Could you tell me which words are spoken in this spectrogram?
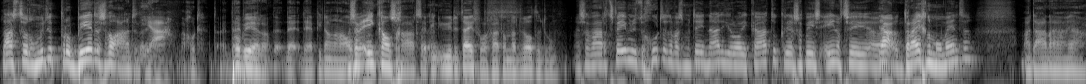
Laatste 20 minuten probeerden ze wel aan te dringen. Ja, maar goed. Proberen. da- da- Daar heb je dan een Maar half... ze hebben één kans gehad. Daar heb je een uur de tijd voor gehad om dat wel te doen. Maar ze waren twee minuten goed en dat was meteen na die rode kaart. Toen kregen ze opeens één of twee eh, Ja. dreigende momenten. Maar daarna, ja.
